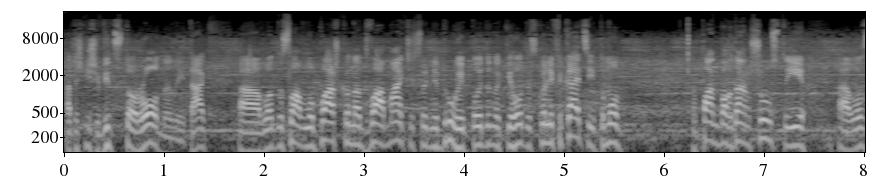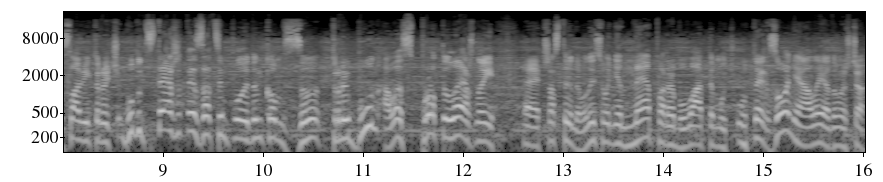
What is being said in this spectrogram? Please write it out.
а точніше відсторонений. Так Владислав Лупашко на два матчі. Сьогодні другий поєдинок його дискваліфікації. Тому пан Богдан Шуст і а, Владислав Вікторович будуть стежити за цим поєдинком з трибун, але з протилежної е, частини. Вони сьогодні не перебуватимуть у техзоні. Але я думаю, що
